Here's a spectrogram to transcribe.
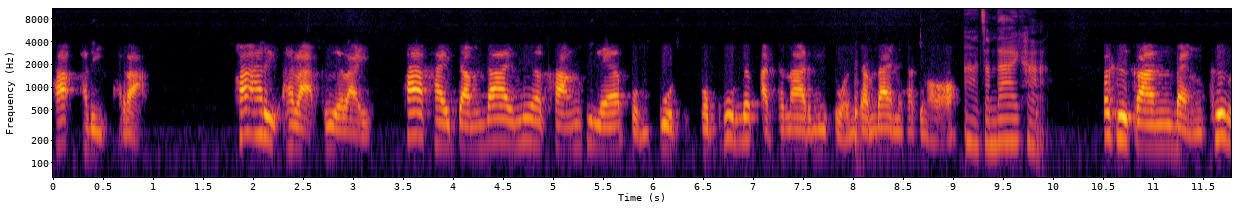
พระฮริหระพระฮริหระคืออะไร ถ้าใครจำได้เมื่อครั้งที่แล้ว ผมพูดผมพูดเรื่องอัชนารีสวนจำได้ไหมครับคุณอ๋ออ่าจำได้ค่ะ ก็คือการแบ่งครึ่ง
